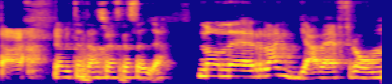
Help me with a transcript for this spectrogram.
Ja, jag vet inte ens vad jag ska säga. Någon eh, raggare från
